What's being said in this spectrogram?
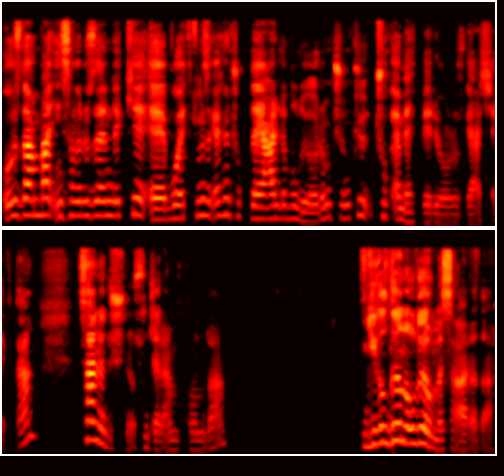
O yüzden ben insanlar üzerindeki e, bu etkimizi gerçekten çok değerli buluyorum. Çünkü çok emek veriyoruz gerçekten. Sen ne düşünüyorsun Ceren bu konuda? Yıldığın oluyor mesela arada.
